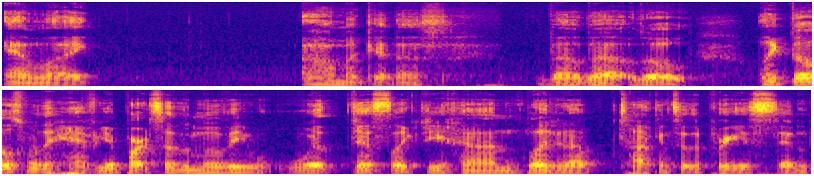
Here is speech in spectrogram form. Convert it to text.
and like oh my goodness. The the the like those were the heavier parts of the movie with just like Jihan blooded up talking to the priest and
